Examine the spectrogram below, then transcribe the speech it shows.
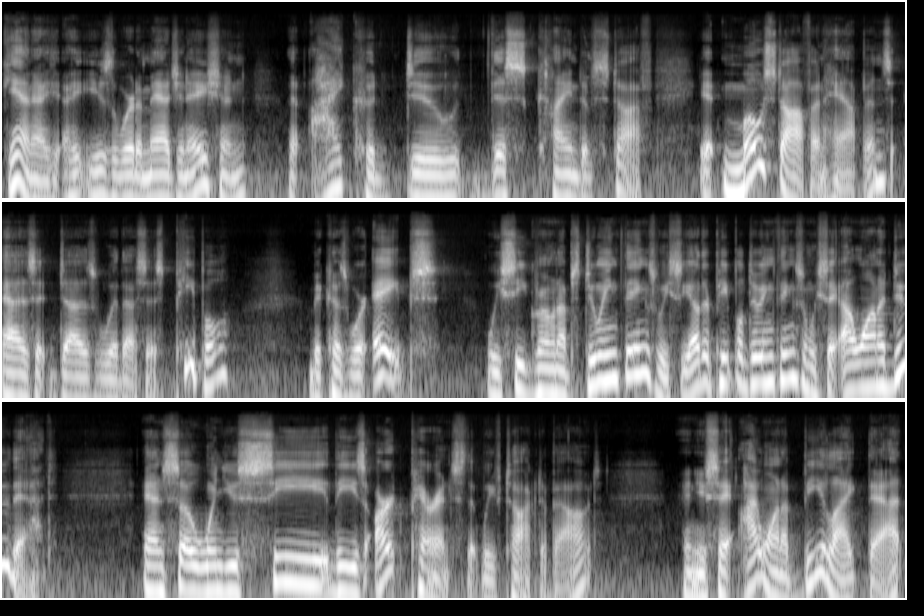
Again, I, I use the word imagination that I could do this kind of stuff. It most often happens, as it does with us as people, because we're apes. We see grown-ups doing things, we see other people doing things, and we say, "I want to do that." And so when you see these art parents that we've talked about, and you say, I want to be like that,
